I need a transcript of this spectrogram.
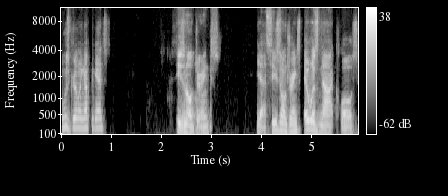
Who's grilling up against? Seasonal drinks. Yeah, seasonal drinks. It was not close.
